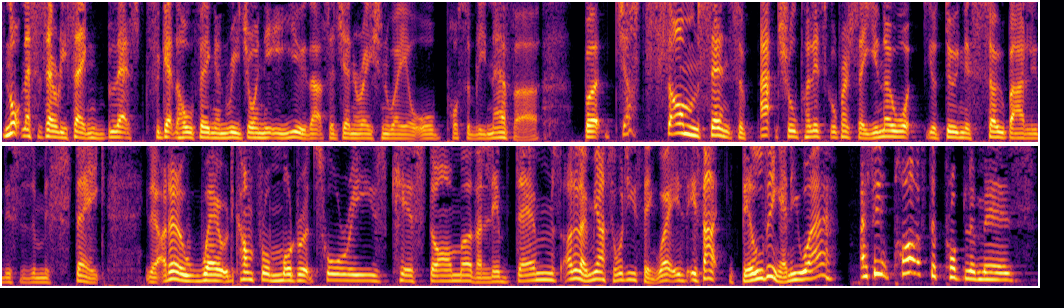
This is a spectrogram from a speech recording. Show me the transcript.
not necessarily saying let's forget the whole thing and rejoin the EU, that's a generation away or possibly never, but just some sense of actual political pressure. Say, you know what, you're doing this so badly, this is a mistake. You know, I don't know where it would come from. Moderate Tories, Keir Starmer, the Lib Dems. I don't know, Miatta, what do you think? Where is is that building anywhere? I think part of the problem is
